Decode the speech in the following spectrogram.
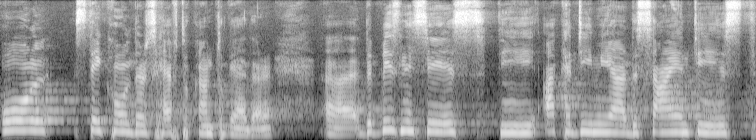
all stakeholders have to come together. Uh, the businesses, the academia, the scientists,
